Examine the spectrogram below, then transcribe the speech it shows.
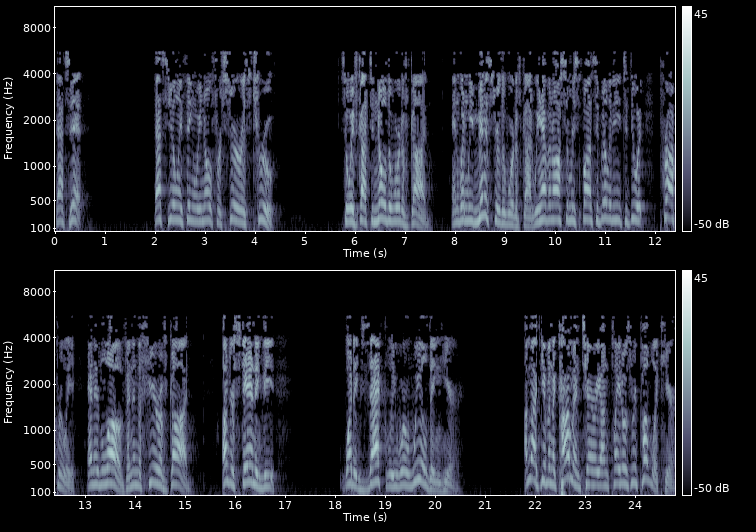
That's it. That's the only thing we know for sure is true. So we've got to know the Word of God. And when we minister the Word of God, we have an awesome responsibility to do it properly and in love and in the fear of God, understanding the what exactly we're wielding here. I'm not giving a commentary on Plato's Republic here.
